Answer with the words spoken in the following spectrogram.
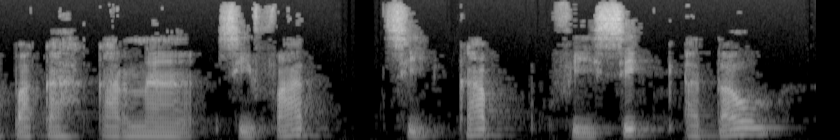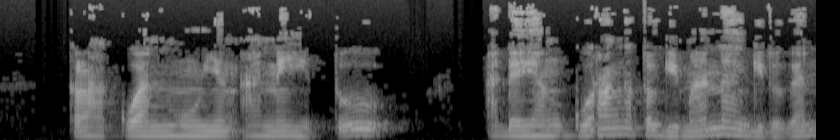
Apakah karena sifat, sikap, fisik, atau kelakuanmu yang aneh itu ada yang kurang atau gimana gitu kan.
